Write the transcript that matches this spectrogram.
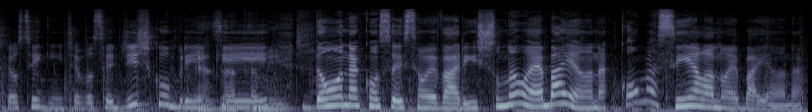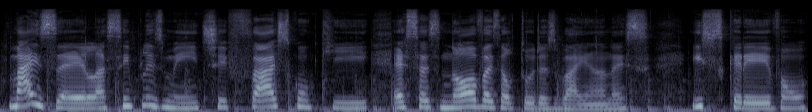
que é o seguinte: é você descobrir Exatamente. que Dona Conceição Evaristo não é baiana. Como assim ela não é baiana? Mas ela simplesmente faz com que essas novas autoras baianas escrevam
